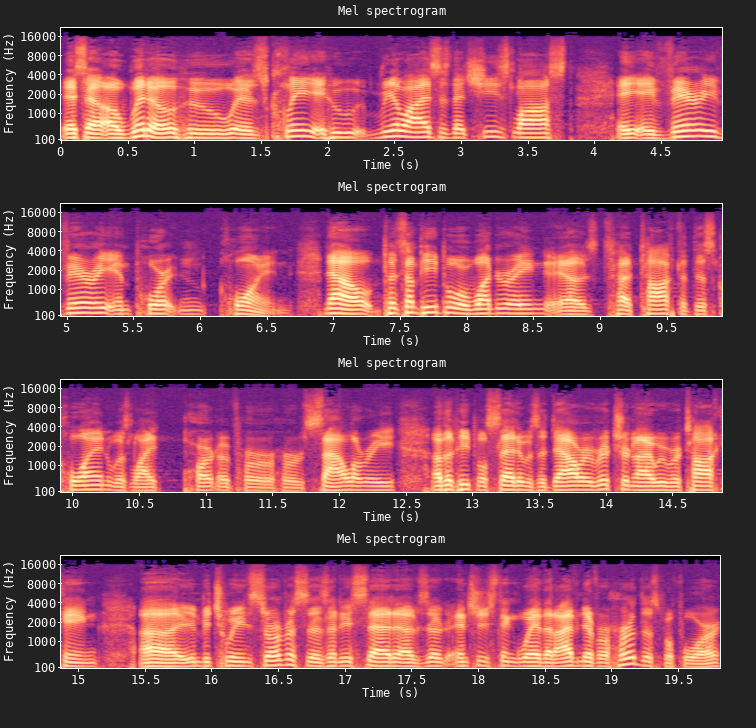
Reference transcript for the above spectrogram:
It's a, a widow who is clean, who realizes that she's lost a, a very, very important coin. Now, some people were wondering, uh, talked that this coin was like part of her, her salary. Other people said it was a dowry. Richard and I, we were talking uh, in between services, and he said uh, it was an interesting way that I've never heard this before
